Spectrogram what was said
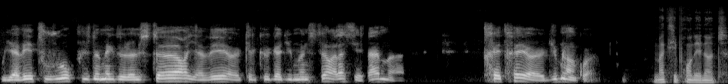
où il y avait toujours plus de mecs de l'Ulster, il y avait euh, quelques gars du Munster, et là c'est quand même euh, très très euh, Dublin quoi. Max, il prend des notes.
